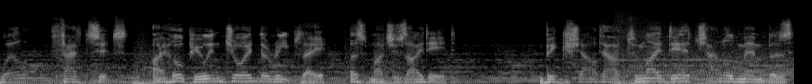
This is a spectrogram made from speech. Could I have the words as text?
Well, that's it. I hope you enjoyed the replay as much as I did. Big shout out to my dear channel members.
